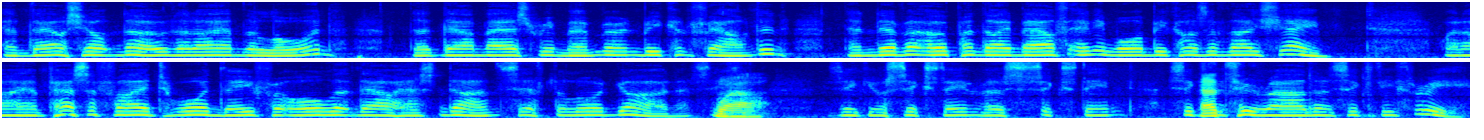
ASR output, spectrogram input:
and thou shalt know that I am the Lord, that thou mayest remember and be confounded, and never open thy mouth any more because of thy shame. When I am pacified toward thee for all that thou hast done, saith the Lord God. Wow. Ezekiel 16, verse 16, 62 That's- rather, and 63.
